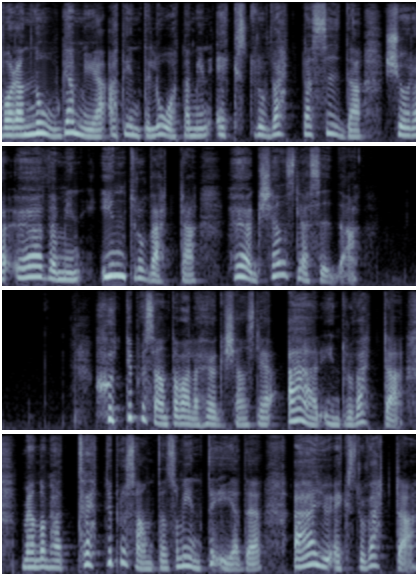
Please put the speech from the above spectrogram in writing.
vara noga med att inte låta min extroverta sida köra över min introverta, högkänsliga sida. 70% av alla högkänsliga är introverta, men de här 30 procenten som inte är det är ju extroverta.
